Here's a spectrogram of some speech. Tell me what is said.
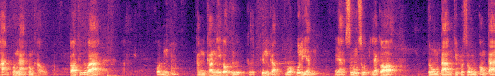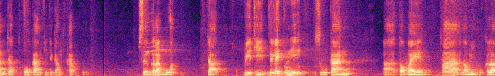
ผ่านผลงานของเขา ก็ถือว่าผล ทั้งครั้งนี้ก็คือเกิดขึ้นกับตัวผู้เรียนอย่างสูงสุด แล้วก็ตรงตามจุดประสงค์ของการจัดโครงการกิจกรรมครับ เสริมพลังบวกจากเวทีเล็กๆ ตรงนี้สู่การต่อไปถ้าเรามีบุคลา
